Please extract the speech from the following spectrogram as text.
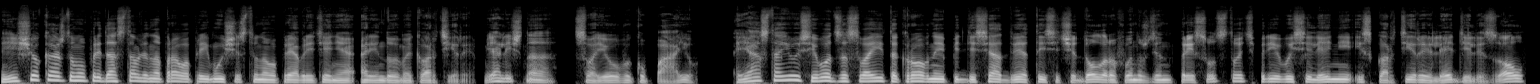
Еще каждому предоставлено право преимущественного приобретения арендуемой квартиры. Я лично свою выкупаю. Я остаюсь, и вот за свои-то кровные 52 тысячи долларов вынужден присутствовать при выселении из квартиры леди Лизол,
